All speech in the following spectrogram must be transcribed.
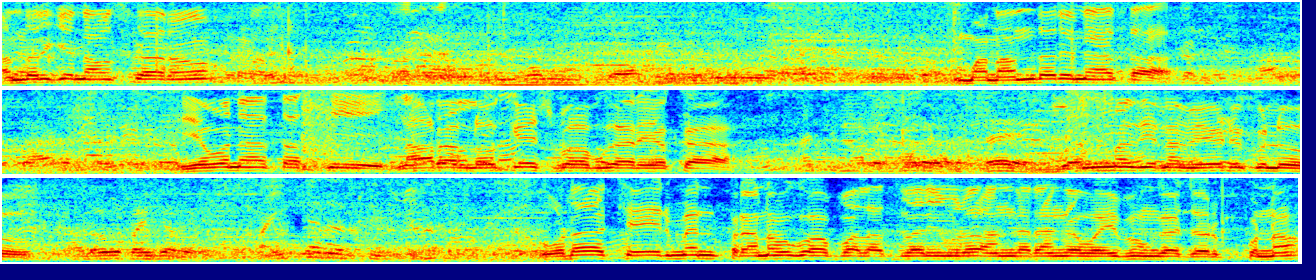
అందరికీ నమస్కారం. మనందరి నేత యువనేత శ్రీ నారా లోకేష్ బాబు గారి యొక్క జన్మదిన వేడుకలు ఉడా చైర్మన్ ప్రణవ్ గోపాల్ ఆధ్వర్యంలో అంగరంగ వైభవంగా జరుపుకున్నాం.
